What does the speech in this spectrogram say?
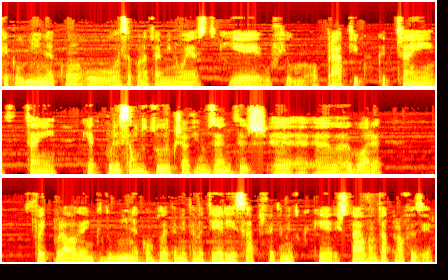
que culmina com o Once Upon a Time in West, que é o filme o prático que tem, tem, que é a depuração de tudo o que já vimos antes, uh, uh, agora feito por alguém que domina completamente a matéria e sabe perfeitamente o que quer e está à vontade para o fazer.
